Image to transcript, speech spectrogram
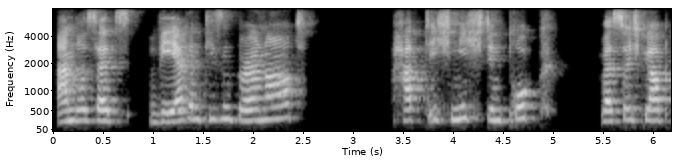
Andererseits, während diesem Burnout hatte ich nicht den Druck, weißt du, ich glaube,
